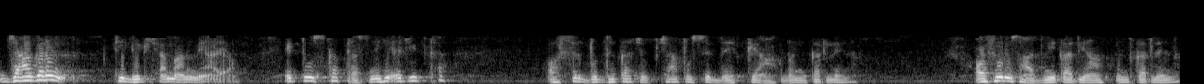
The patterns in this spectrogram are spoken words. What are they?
जागरण की भिक्षा मांगने आया। हूँ एक तो उसका प्रश्न ही अजीब था और फिर बुद्ध का चुपचाप उसे देख के आँख बंद कर लेना और फिर उस आदमी का भी आँख बंद कर लेना।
